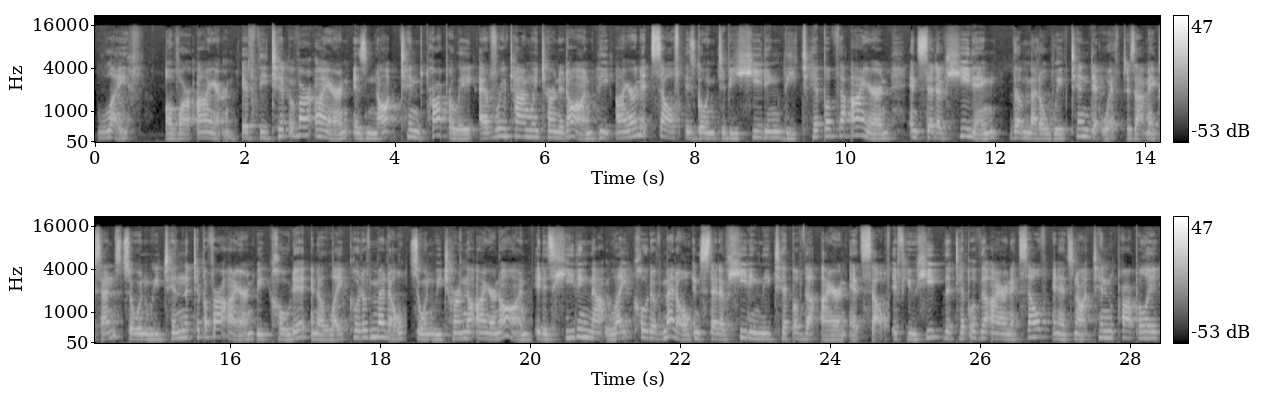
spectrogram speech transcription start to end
life of our iron. If the tip of our iron is not tinned properly, every time we turn it on, the iron itself is going to be heating the tip of the iron instead of heating the metal we've tinned it with. Does that make sense? So when we tin the tip of our iron, we coat it in a light coat of metal. So when we turn the iron on, it is heating that light coat of metal instead of heating the tip of the iron itself. If you heat the tip of the iron itself and it's not tinned properly,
